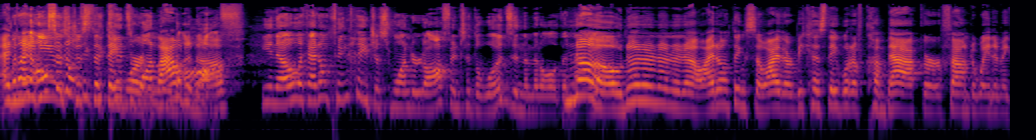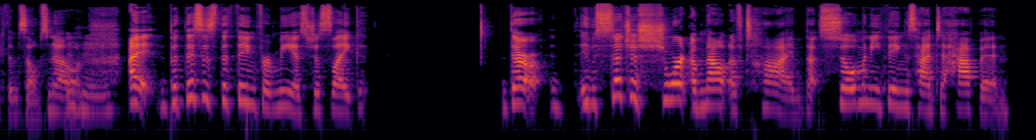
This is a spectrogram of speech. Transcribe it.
and but maybe I also it was don't just think that the they weren't loud enough. You know, like I don't think they just wandered off into the woods in the middle of the night. No, no, no, no, no, no. I don't think so either because they would have come back or found a way to make themselves known. Mhm. I but this is the thing for me it's just like there it was such a short amount of time that so many things had to happen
